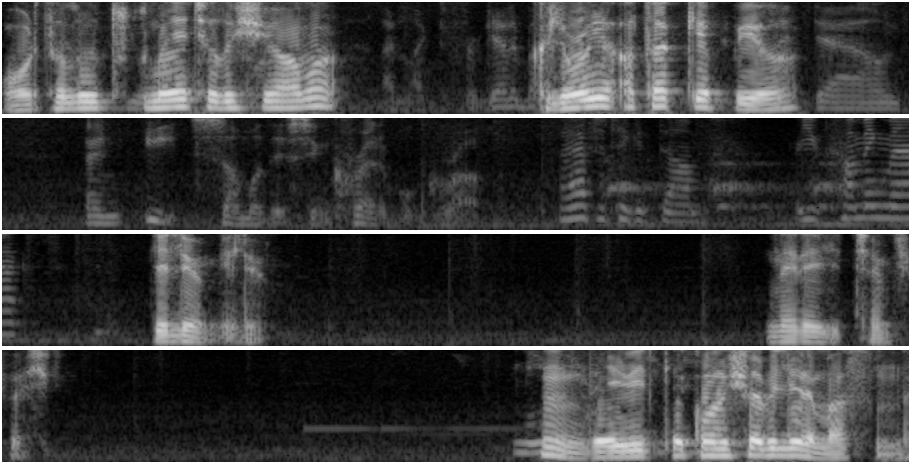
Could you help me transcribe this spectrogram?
Ortalığı tutmaya çalışıyor ama I'd like to forget about Chloe atak yapıyor. Geliyorum geliyorum. Nereye gideceğim ki başka? Hmm, David'le konuşabilirim aslında.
